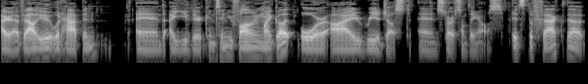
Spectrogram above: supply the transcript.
I evaluate what happened. And I either continue following my gut or I readjust and start something else. It's the fact that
